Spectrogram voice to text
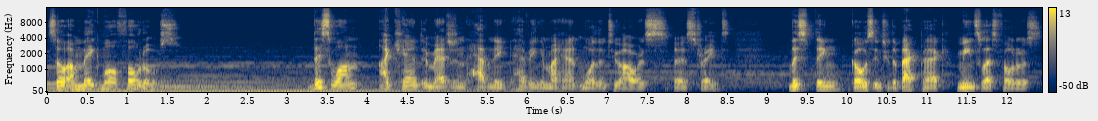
So I'll make more photos. This one I can't imagine having having in my hand more than two hours uh, straight. This thing goes into the backpack, means less photos,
